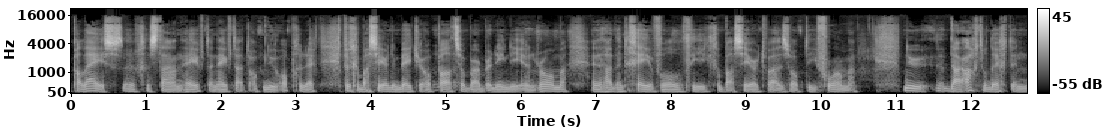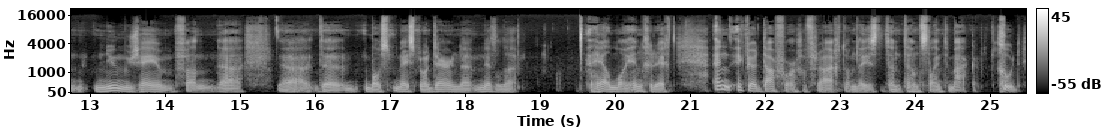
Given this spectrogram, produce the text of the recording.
paleis gestaan heeft. En heeft dat opnieuw opgericht. Het was gebaseerd een beetje op Palazzo Barberini in Rome. En het had een gevel die gebaseerd was op die vormen. Nu, daarachter ligt een nieuw museum van uh, de most, meest moderne middelen heel mooi ingericht. En ik werd daarvoor gevraagd om deze tentoonstelling te maken. Goed,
